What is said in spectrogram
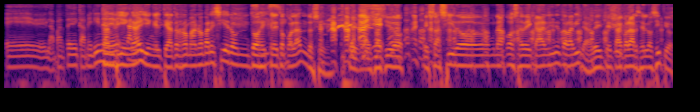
eh, la parte de camerina. de- También hay, en el teatro romano aparecieron dos Sí, esqueletos sí. colándose. eso, ha sido, eso ha sido una cosa de Cádiz de toda la vida, de intentar colarse en los sitios.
